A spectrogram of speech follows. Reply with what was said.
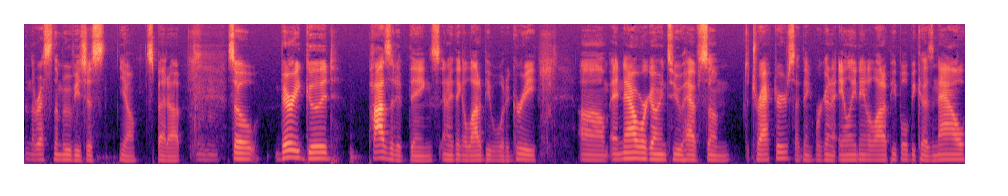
and the rest of the movie's just you know sped up. So very good, positive things, and I think a lot of people would agree. Um, and now we're going to have some detractors. I think we're going to alienate a lot of people because now,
